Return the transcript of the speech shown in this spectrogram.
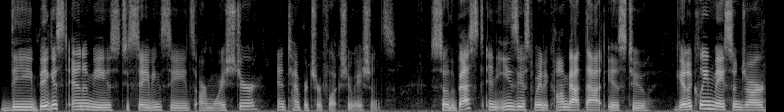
The biggest enemies to saving seeds are moisture and temperature fluctuations. So the best and easiest way to combat that is to get a clean mason jar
